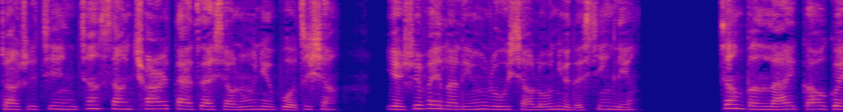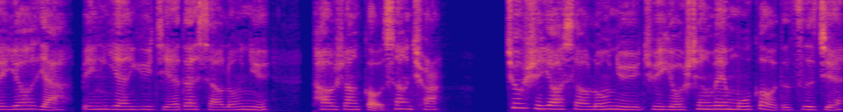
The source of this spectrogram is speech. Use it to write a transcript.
赵志敬将项圈戴在小龙女脖子上，也是为了凌辱小龙女的心灵。将本来高贵优雅、冰艳玉洁的小龙女套上狗项圈，就是要小龙女具有身为母狗的自觉。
